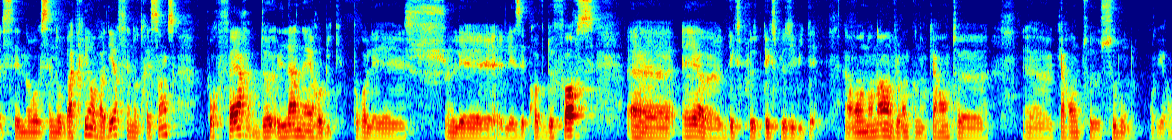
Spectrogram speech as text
c'est nos, nos batteries, on va dire, c'est notre essence pour faire de l'anaérobique, pour les, les, les, épreuves de force euh, et euh, d'explosivité. Alors on en a environ pendant 40, 40 euh, secondes environ.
